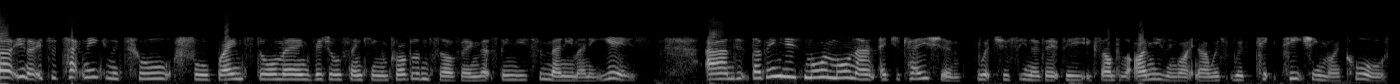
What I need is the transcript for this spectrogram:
uh, you know it's a technique and a tool for brainstorming, visual thinking, and problem solving that's been used for many many years. And they're being used more and more now in education, which is, you know, the, the example that I'm using right now with, with t- teaching my course.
